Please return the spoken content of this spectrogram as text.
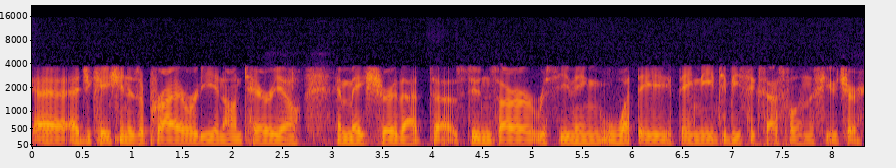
uh, education is a priority in Ontario and make sure that uh, students are receiving what they, they need to be successful in the future.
